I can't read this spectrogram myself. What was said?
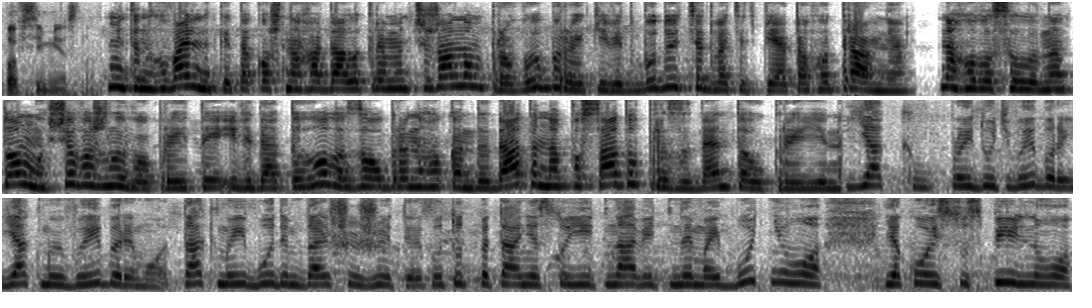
повсеместно. Мітингувальники також нагадали кременчужанам про вибори, які відбудуться 25 травня. Наголосили на тому, що важливо прийти і віддати голос за обраного кандидата на посаду президента України. Як пройдуть вибори, як ми виберемо, так ми і будемо далі жити. Бо тут питання стоїть навіть не майбутнього якогось суспільного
